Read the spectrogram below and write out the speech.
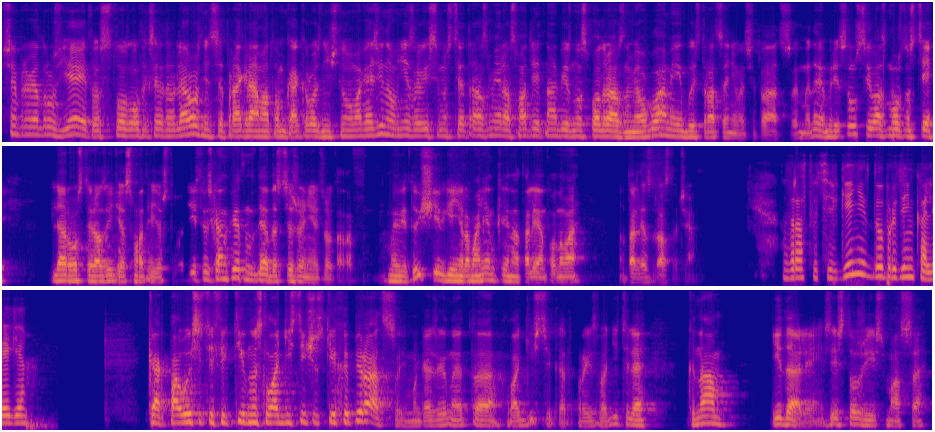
Всем привет, друзья! Это 100 золотых советов для розницы, программа о том, как розничному магазину, вне зависимости от размера, смотреть на бизнес под разными углами и быстро оценивать ситуацию. Мы даем ресурсы и возможности для роста и развития. Смотрите, что действовать конкретно для достижения результатов. Мы ведущие Евгений Романенко и Наталья Антонова. Наталья, здравствуйте. Здравствуйте, Евгений. Добрый день, коллеги. Как повысить эффективность логистических операций? Магазин – это логистика от производителя к нам и далее. Здесь тоже есть масса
